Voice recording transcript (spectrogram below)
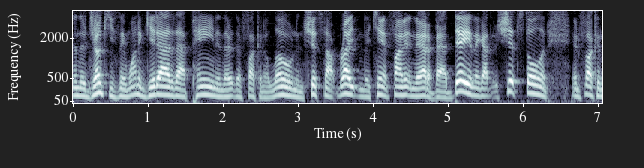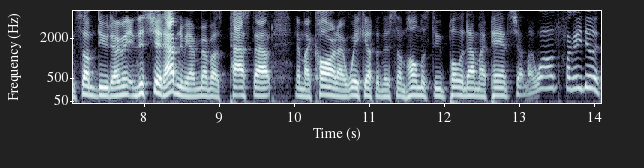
and they're junkies and they want to get out of that pain and they're, they're fucking alone and shit's not right and they can't find it and they had a bad day and they got their shit stolen and fucking some dude. I mean, this shit happened to me. I remember I was passed out in my car and I wake up and there's some homeless dude pulling down my pants. I'm like, well, what the fuck are you doing?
